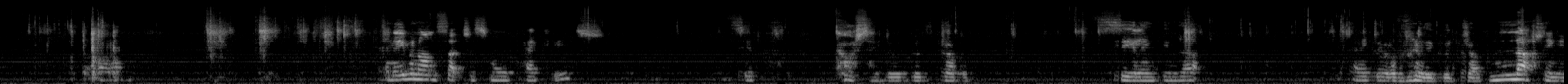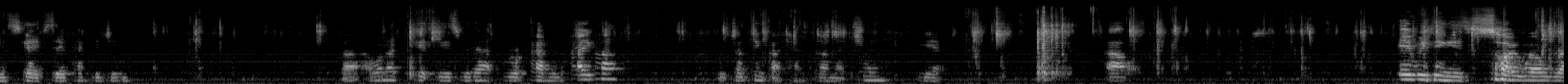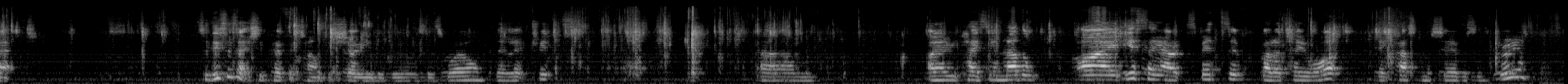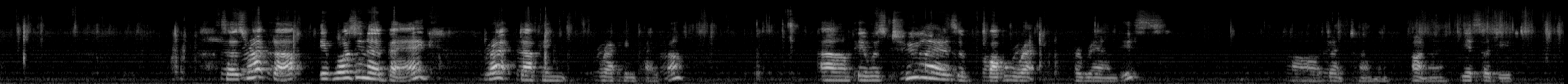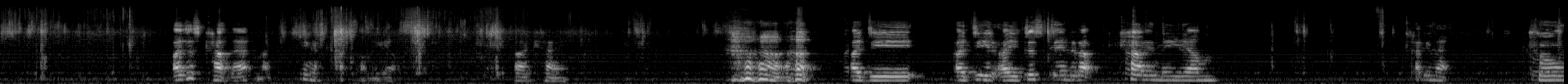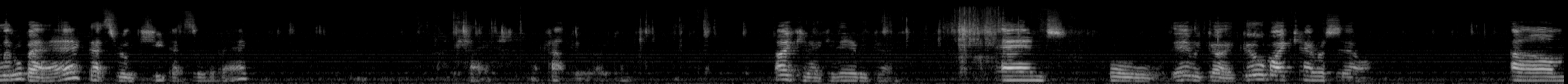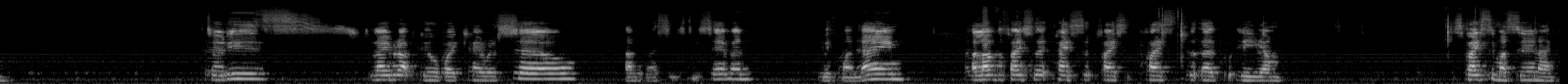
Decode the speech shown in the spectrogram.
And even on such a small package, if, gosh, they do a good job of sealing things up. They do a really good job. Nothing escapes their packaging. But I want to get this without cutting the paper, which I think I have done actually. Yeah. Oh. Everything is so well wrapped. So this is actually a perfect time to show you the drills as well, the electrics. Um, I'm going to be placing another, I yes they are expensive, but I tell you what, their customer service is brilliant. So it's wrapped up, it was in a bag, wrapped up in wrapping paper. Um, there was two layers of bubble wrap around this. Oh, don't tell me. Oh no, yes I did. I just cut that and I think I cut something else. Okay. I did, I did, I just ended up cutting the, um, cutting that cool little bag. That's really cute, that silver bag. Okay, I can't get it open. Okay, okay, there we go. And, oh, there we go, Girl by Carousel. Um, so it is labelled up Girl by Carousel, 100 by 67, with my name. I love the face that place that face place that they put the um, space in my surname.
